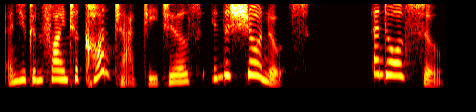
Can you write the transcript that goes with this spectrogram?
and you can find her contact details in the show notes. And also,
